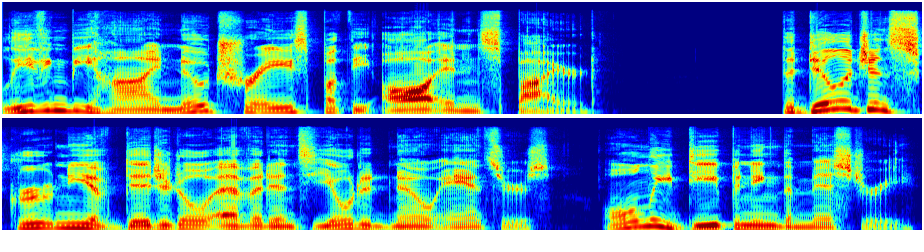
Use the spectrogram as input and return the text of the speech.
leaving behind no trace but the awe it inspired. The diligent scrutiny of digital evidence yielded no answers, only deepening the mystery.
